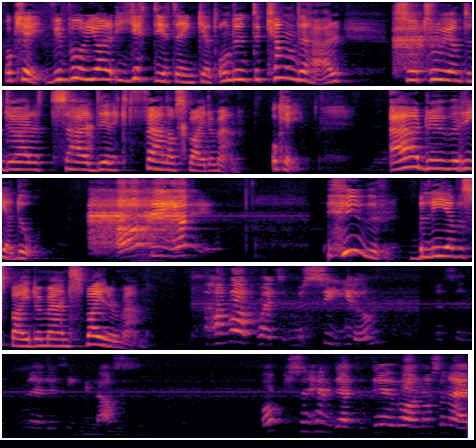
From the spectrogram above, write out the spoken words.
Okej, vi börjar jätte, jätteenkelt. Om du inte kan det här så tror jag inte du är ett så här direkt fan av Spiderman. Okej, är du redo? Ja, det är jag det. Hur blev Spiderman Spiderman? Han var på ett museum med sin, med sin klass. Och så hände att det var någon sån här,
